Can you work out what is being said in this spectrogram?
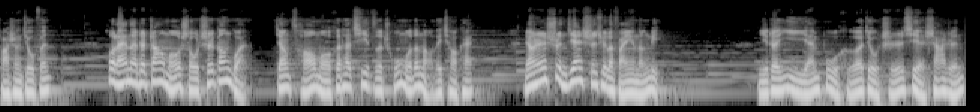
发生纠纷。后来呢，这张某手持钢管将曹某和他妻子楚某的脑袋撬开，两人瞬间失去了反应能力。你这一言不合就持械杀人，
